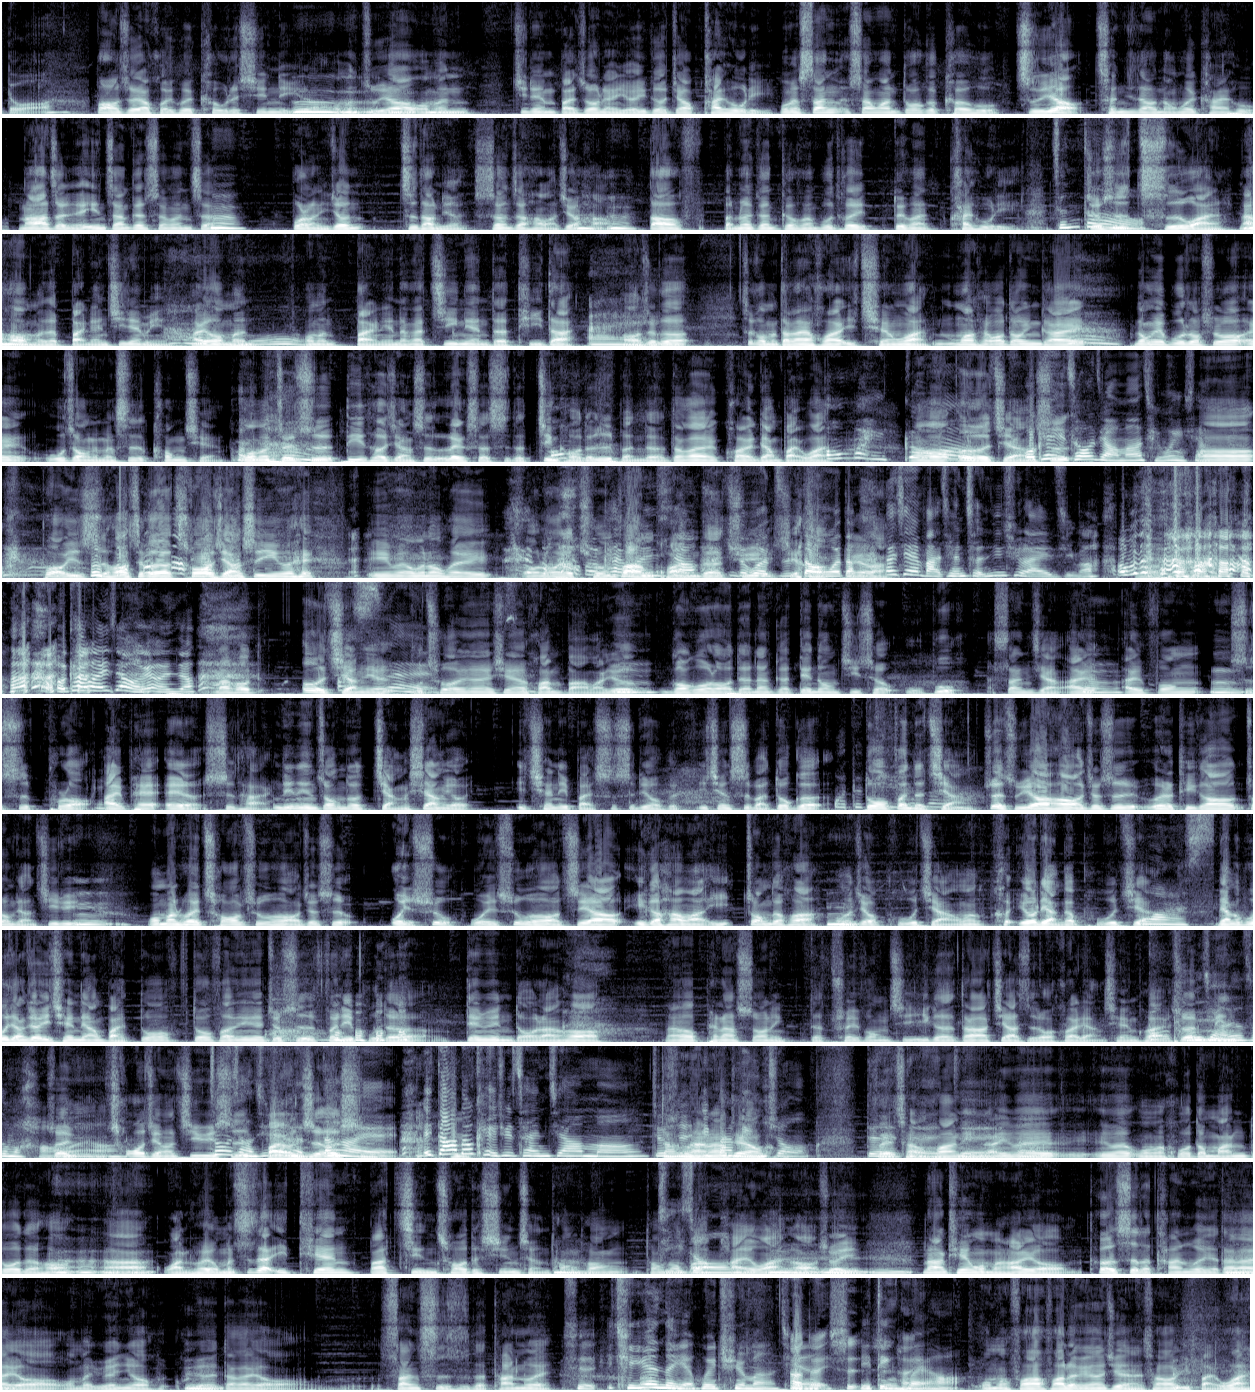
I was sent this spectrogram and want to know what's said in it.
抱着要回馈客户的心理了。我们主要，我们今年百周年有一个叫开户礼，我们有三三万多个客户，只要曾经到农会开户，拿着你的印章跟身份证，不然你就。知道你的身份证号码就好，嗯嗯、到本会跟各分部可以兑换开户礼，真的、哦、就是瓷碗，然后我们的百年纪念名，哦、还有我们、哦、我们百年那个纪念的提袋，哎、哦，这个。这个我们大概要花一千万，冒险活动应该农业部都说，哎，吴总你们是空前。我们这次第一特奖是 Lexus 的进口的日本的，大概快两百万。Oh my god！然后二奖我可以抽奖吗？请问一下。啊，不好意思哈，这个抽奖是因为因为我们农会我农会有存放款的去。我知道，我懂。那现在把钱存进去来得及吗？哦，不对，我开玩笑，我开玩笑。然后。二奖也不错，因为现在环保嘛，就 Gogoro 的那个电动机车五部，三奖 i iPhone 十四 Pro、iPad Air 十台，零零总的奖项有一千一百四十六个，一千四百多个多份的奖。最主要哈，就是为了提高中奖几率，我们会抽出哈，就是。尾数尾数哦，只要一个号码一中的话，我们就有普奖，我们可有两个普奖，两个普奖就一千两百多多份，因为就是飞利浦的 电熨斗，然后。然后 Panasonic 的吹风机，一个大概价值都快两千块，所以奖就这么好，所以抽奖的几率是百分之二十。哎，大家都可以去参加吗？当然了，这样非常欢迎啊，因为因为我们活动蛮多的哈啊，晚会我们是在一天把紧凑的行程通通通通把它排完哦，所以那天我们还有特色的摊位，大概有我们原油会大概有。三四十个摊位是祈愿的也会去吗？啊，对，是一定会哈。我们发发的园游券超过一百万，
